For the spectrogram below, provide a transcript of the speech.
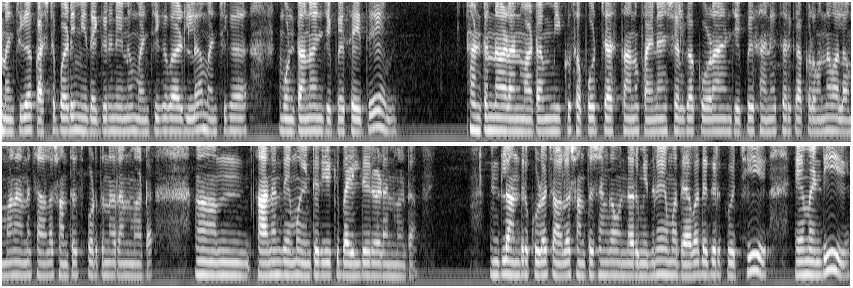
మంచిగా కష్టపడి మీ దగ్గర నేను మంచిగా వాడిలా మంచిగా ఉంటాను అని చెప్పేసి అయితే అంటున్నాడు అనమాట మీకు సపోర్ట్ చేస్తాను ఫైనాన్షియల్గా కూడా అని చెప్పేసి అనేసరికి అక్కడ ఉన్న వాళ్ళ అమ్మ నాన్న చాలా సంతోషపడుతున్నారనమాట. ఆనంద్ ఏమో ఇంటర్వ్యూకి బయలుదేరాడనమాట. ఇంట్లో అందరూ కూడా చాలా సంతోషంగా ఉన్నారు. మీదన ఏమో దేవ దగ్గరికి వచ్చి ఏమండి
